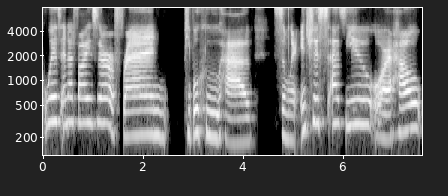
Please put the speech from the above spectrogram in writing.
with an advisor or friend people who have similar interests as you, or how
